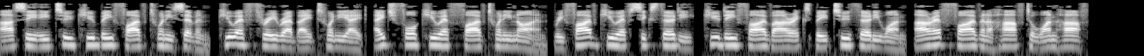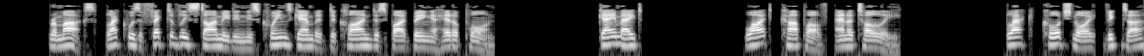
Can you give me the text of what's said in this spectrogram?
RCE2QB527, QF3RAB828, H4QF529, RE5QF630, QD5RXB231, RF5 and a half to one half, Remarks, Black was effectively stymied in this Queen's Gambit declined despite being ahead of pawn. Game 8 White, Karpov, Anatoly Black, Korchnoi, Victor.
